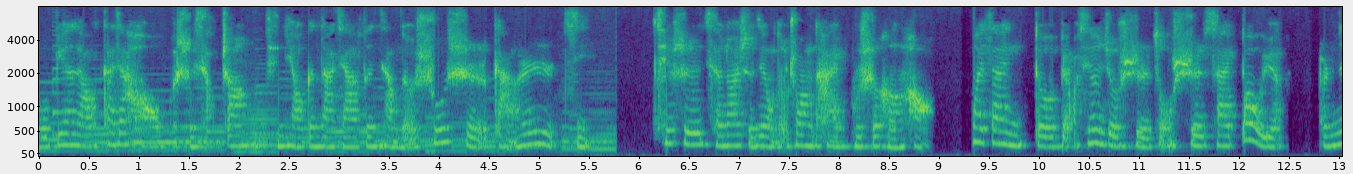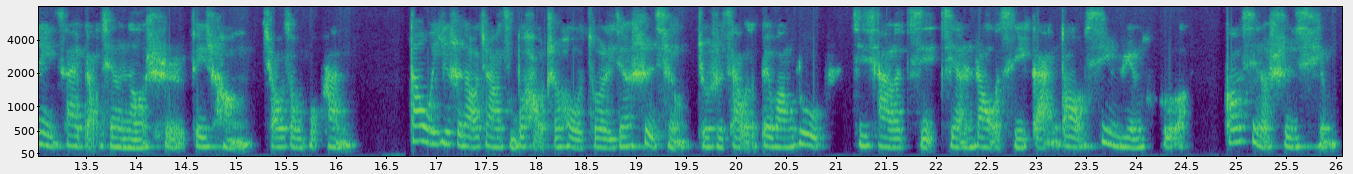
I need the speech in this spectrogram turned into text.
无边聊，大家好，我是小张。今天要跟大家分享的书是《感恩日记》。其实前段时间我的状态不是很好，外在的表现就是总是在抱怨，而内在表现呢是非常焦躁不安。当我意识到这样子不好之后，我做了一件事情，就是在我的备忘录记下了几件让我自己感到幸运和高兴的事情，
